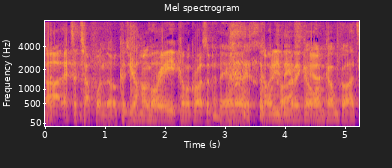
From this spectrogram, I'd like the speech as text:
uh, that's a tough one though, because you're Kumquat. hungry. You come across a banana. come Why do you think across- they call yeah. them kumquats?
